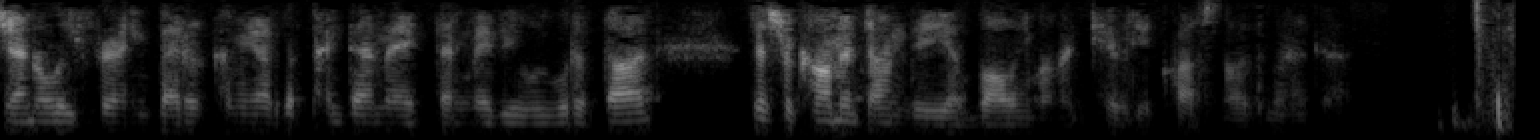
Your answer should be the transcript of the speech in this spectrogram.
generally faring better coming out of the pandemic than maybe we would have thought? Just your comment on the uh, volume of activity across North America.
